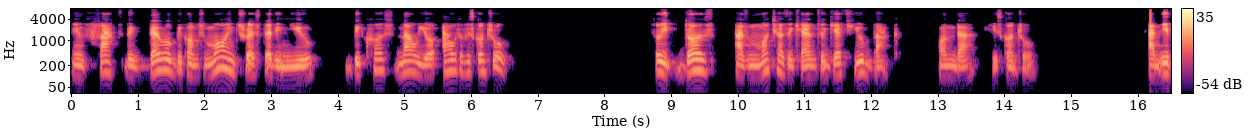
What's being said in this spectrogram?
In fact, the devil becomes more interested in you because now you're out of his control. So it does as much as it can to get you back under his control. And if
